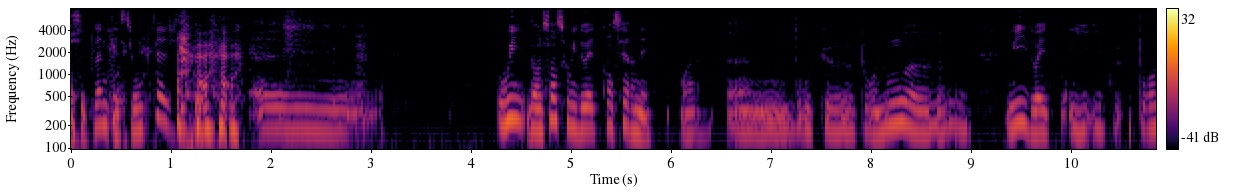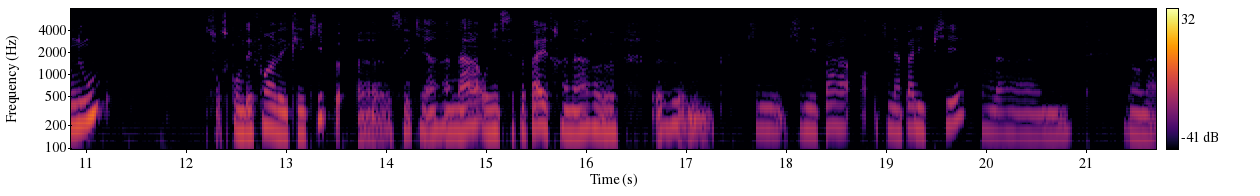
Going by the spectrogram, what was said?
c'est plein de questions pièges. Euh, Oui, dans le sens où il doit être concerné. Voilà. Euh, donc euh, pour nous, euh, oui, il doit être. il- il peut- pour nous, sur ce qu'on défend avec l'équipe, euh, c'est qu'il y a un art. Oui, ça peut pas être un art euh, euh, qui n'est- qui n'est pas, qui n'a pas les pieds dans la dans la,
